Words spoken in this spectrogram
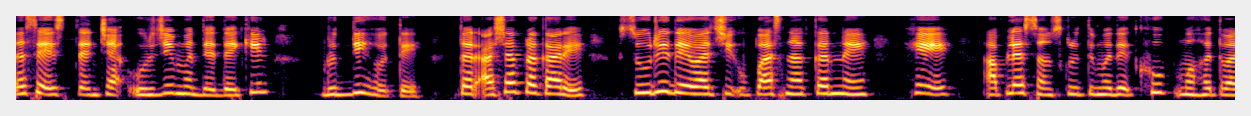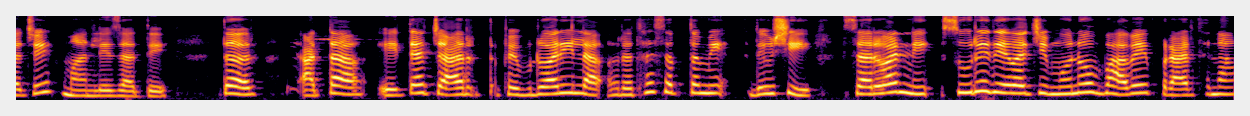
तसेच त्यांच्या ऊर्जेमध्ये देखील वृद्धी होते. तर अशा प्रकारे सूर्यदेवाची उपासना करणे हे आपल्या संस्कृतीमध्ये खूप महत्त्वाचे मानले जाते. तर आता येत्या चार फेब्रुवारीला रथसप्तमी दिवशी सर्वांनी सूर्यदेवाची मनोभावे प्रार्थना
